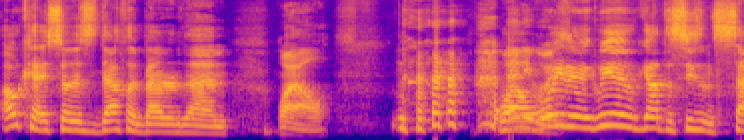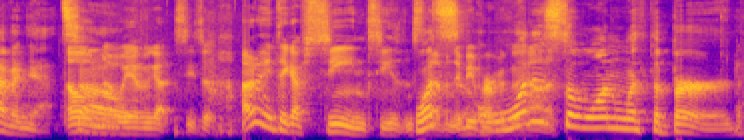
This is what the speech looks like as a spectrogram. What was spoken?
Okay, so this is definitely better than well. well, Anyways. we didn't, we haven't got to season seven yet. Oh so no, we haven't got to season. I don't even think I've seen season What's seven. To be perfectly what honest, is the one with the bird?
